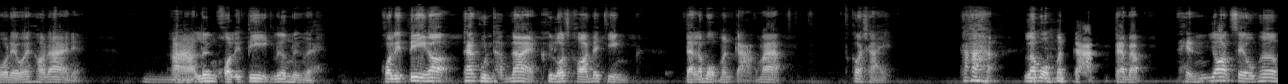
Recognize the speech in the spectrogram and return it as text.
model ให้เขาได้เนี่ย อ่า เรื่อง quality อีกเรื่องหนึ่งเลย quality ก็ถ้าคุณทำได้คือลดคอสได้จริง แต่ระบบมันกากมาก ก็ใช้ ถ้าระบบมันกาก แต่แบบเห็นยอดเซลล์เพิ่ม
